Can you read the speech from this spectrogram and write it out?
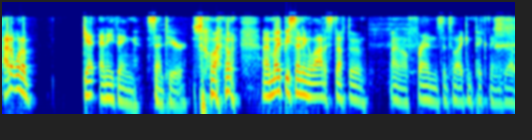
I don't want to get anything sent here. So I don't I might be sending a lot of stuff to I don't know, friends until I can pick things up.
